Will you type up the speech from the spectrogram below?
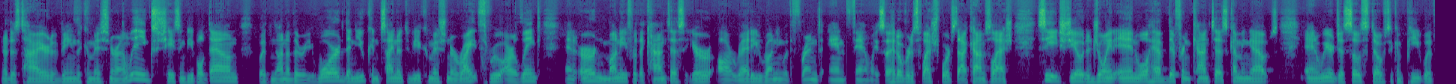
you know just tired of being the commissioner on leagues, chasing people down with none of the reward, then you can sign up to be a commissioner right through our link and earn money for the contest that you're already running with friends and family. So head over to splashsports.com slash CHGO to join in. We'll have different contests coming out, and we are just so stoked to compete with,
